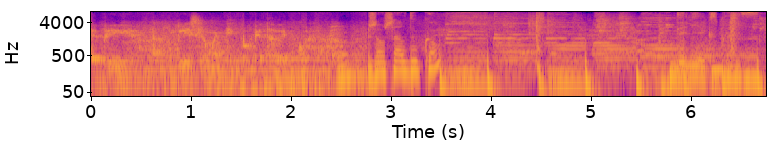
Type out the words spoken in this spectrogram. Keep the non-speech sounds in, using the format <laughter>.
Et puis, glissez-moi une petite paupiette avec, quoi. Hein. Jean-Charles Doucan Daily Express.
